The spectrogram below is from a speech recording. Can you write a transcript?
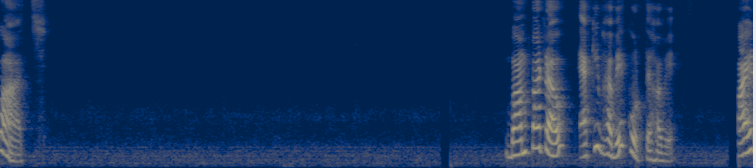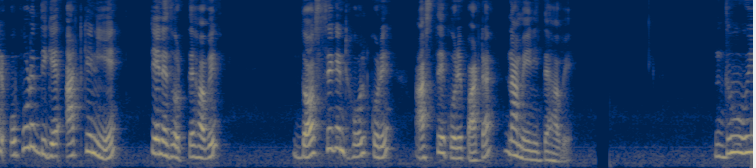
পাঁচ। বাম পাটাও একইভাবে করতে হবে। পায়ের ওপরের দিকে আটকে নিয়ে টেনে ধরতে হবে। দশ সেকেন্ড হোল্ড করে আস্তে করে পাটা নামিয়ে নিতে হবে। দুই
